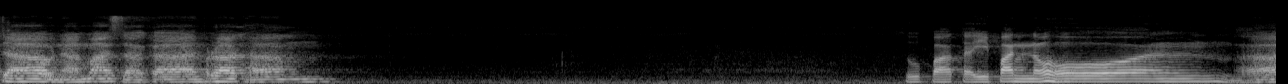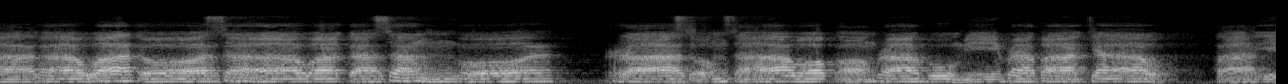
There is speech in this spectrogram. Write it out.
เจ้านมัสการพระธรรม สุปฏิปันโนภะคะวะโตสาวกสังโฆ พระสงฆ์สาวกของพระผู้มีพระภาคเจ้า ปฏิ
